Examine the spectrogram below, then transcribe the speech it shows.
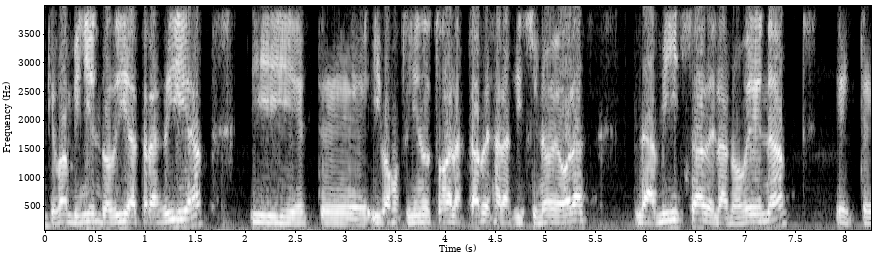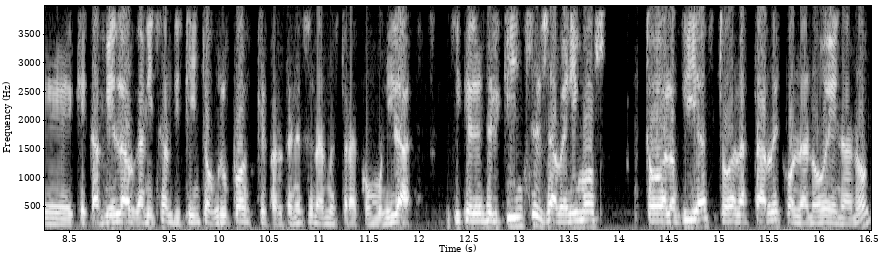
que van viniendo día tras día y, este, y vamos teniendo todas las tardes a las 19 horas la misa de la novena, este, que también la organizan distintos grupos que pertenecen a nuestra comunidad. Así que desde el 15 ya venimos todos los días, todas las tardes con la novena, ¿no?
